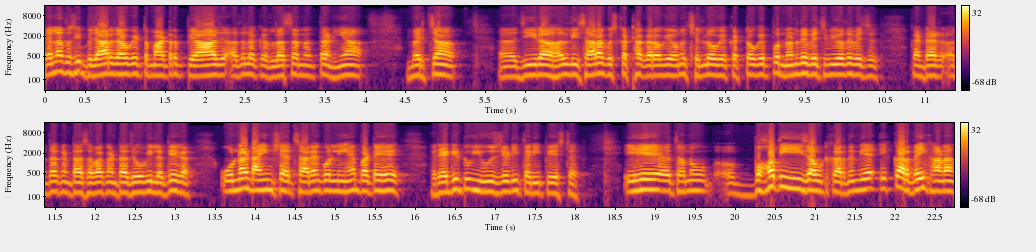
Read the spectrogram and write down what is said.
ਪਹਿਲਾਂ ਤੁਸੀਂ ਬਾਜ਼ਾਰ ਜਾਓਗੇ, ਟਮਾਟਰ, ਪਿਆਜ਼ ਅਦਰਕ ਲਸਣ, ਧਨੀਆ, ਮਿਰਚਾਂ ਜੀਰਾ, ਹਲਦੀ, ਸਾਰਾ ਕੁਝ ਇਕੱਠਾ ਕਰੋਗੇ, ਉਹਨੂੰ ਛਿੱਲੋਗੇ, ਕੱਟੋਗੇ, ਭੁੰਨਣ ਦੇ ਵਿੱਚ ਵੀ, ਉਹਦੇ ਵਿੱਚ ਘੰਟਾ, ਅੱਧਾ ਘੰਟਾ, ਸਵਾ ਘੰਟਾ ਜੋ ਵੀ ਲੱਗੇਗਾ ਉਹਨਾਂ ਟਾਈਮ ਸ਼ਾਇਦ ਸਾਰਿਆਂ ਕੋਲ ਨਹੀਂ ਹੈ ਬਟ ਇਹ ਰੈਡੀ ਟੂ ਯੂਜ਼ ਜਿਹੜੀ ਤਰੀ ਪੇਸਟ ਹੈ, ਇਹ ਤੁਹਾਨੂੰ ਬਹੁਤ ਹੀ ਈਜ਼ ਆਊਟ ਕਰ ਦਿੰਦੀ ਹੈ ਇਹ ਘਰ ਦਾ ਹੀ ਖਾਣਾ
